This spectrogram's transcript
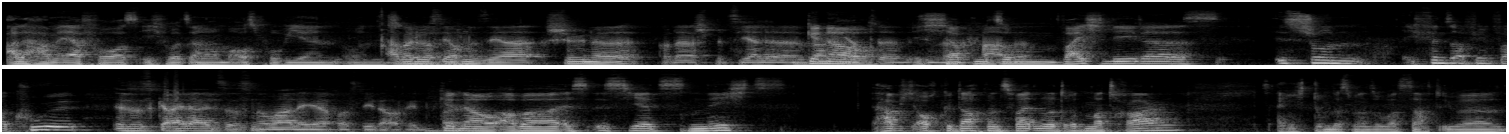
alle haben Air Force, ich wollte es einfach mal ausprobieren. Und, Aber du hast ja auch eine sehr schöne oder spezielle genau, Variante. Genau, ich habe mit so einem Weichleder, das ist schon, ich finde es auf jeden Fall cool. Es ist geiler als das normale Air Force Leder auf jeden Fall. Genau, aber es ist jetzt nichts, habe ich auch gedacht beim zweiten oder dritten Mal tragen. Ist eigentlich dumm, dass man sowas sagt über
